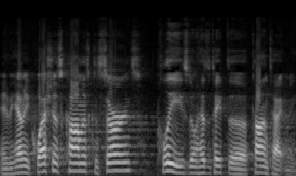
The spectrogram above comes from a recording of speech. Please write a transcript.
And if you have any questions, comments, concerns, please don't hesitate to contact me.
